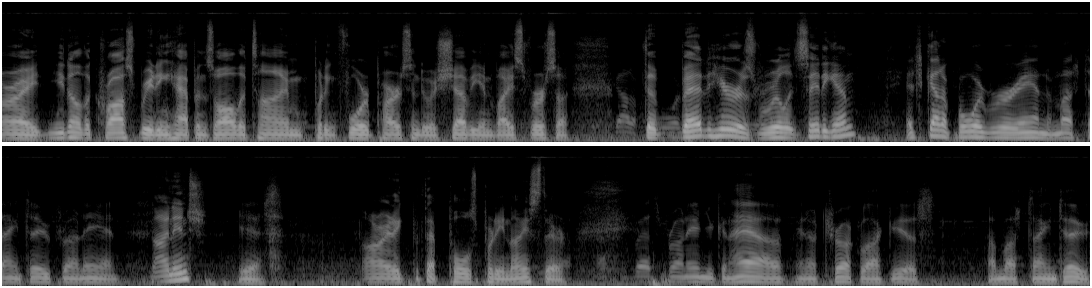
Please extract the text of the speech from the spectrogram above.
All right. You know the crossbreeding happens all the time, putting Ford parts into a Chevy and vice versa. The bed here is really. Say it again. It's got a Ford rear end, and Mustang II front end. Nine inch. Yes. All right. I put that pole's pretty nice there. Best front end you can have in a truck like this. A Mustang II.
